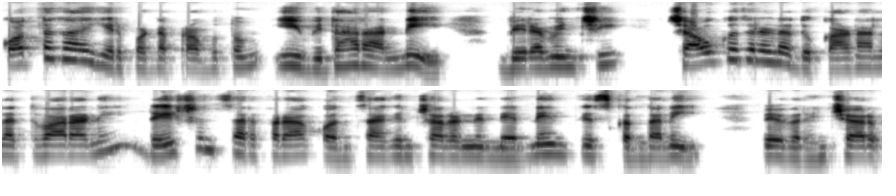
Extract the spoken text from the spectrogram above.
కొత్తగా ఏర్పడ్డ ప్రభుత్వం ఈ విధానాన్ని విరమించి చౌకధరల దుకాణాల ద్వారానే రేషన్ సరఫరా కొనసాగించాలనే నిర్ణయం తీసుకుందని వివరించారు.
